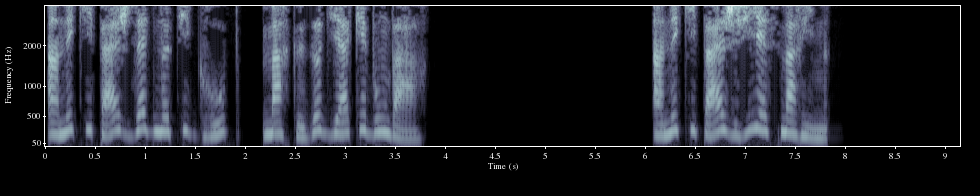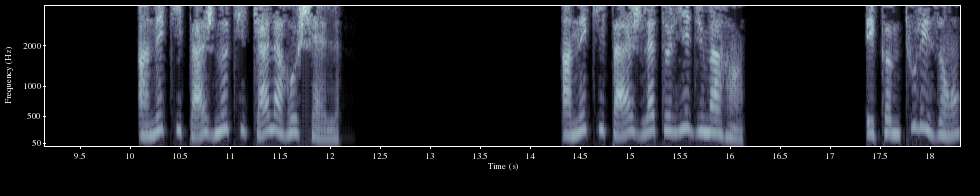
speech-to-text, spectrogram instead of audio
Un équipage Z Nautic Group, marque Zodiac et Bombard. Un équipage JS Marine. Un équipage nautical à Rochelle. Un équipage l'atelier du marin. Et comme tous les ans,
